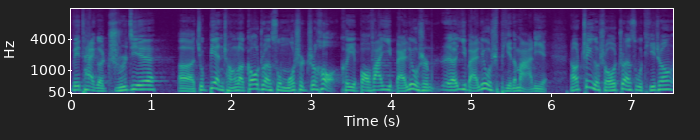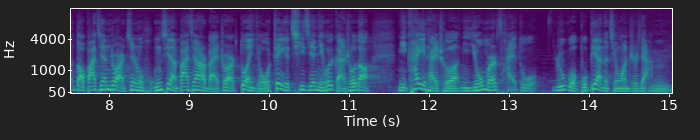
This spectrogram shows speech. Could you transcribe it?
，VTEC 直接呃就变成了高转速模式之后，可以爆发一百六十呃一百六十匹的马力。然后这个时候转速提升到八千转，进入红线八千二百转断油，这个期间你会感受到，你开一台车，你油门踩度如果不变的情况之下，嗯，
